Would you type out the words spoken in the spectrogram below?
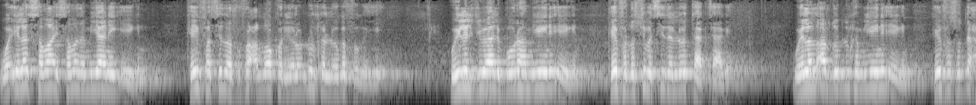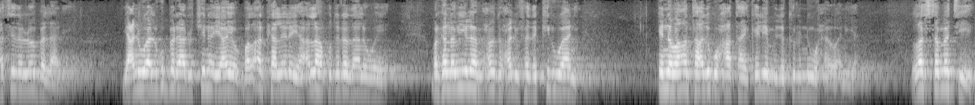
wa ila samaai samada miyaanay eegin kayfa sida rufuca loo kor yeelo dhulka looga fogeeyey buuraha miyayna eegin kayfa nusibad sida loo taagtaagay waylal ardu dhulka miyayna eegin kayfa sudaxad sida loo ballaadhiyey yacni waa lagu baraarujinayaayo bal arkaa laleeyahay allah qudrada ala weeye marka nabiyullahi maxamed waxaa lihi fadakir waani inamaa anta adigu waxaa tahay keliya mudakiru nin waxawaaniya lasta ma tihid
